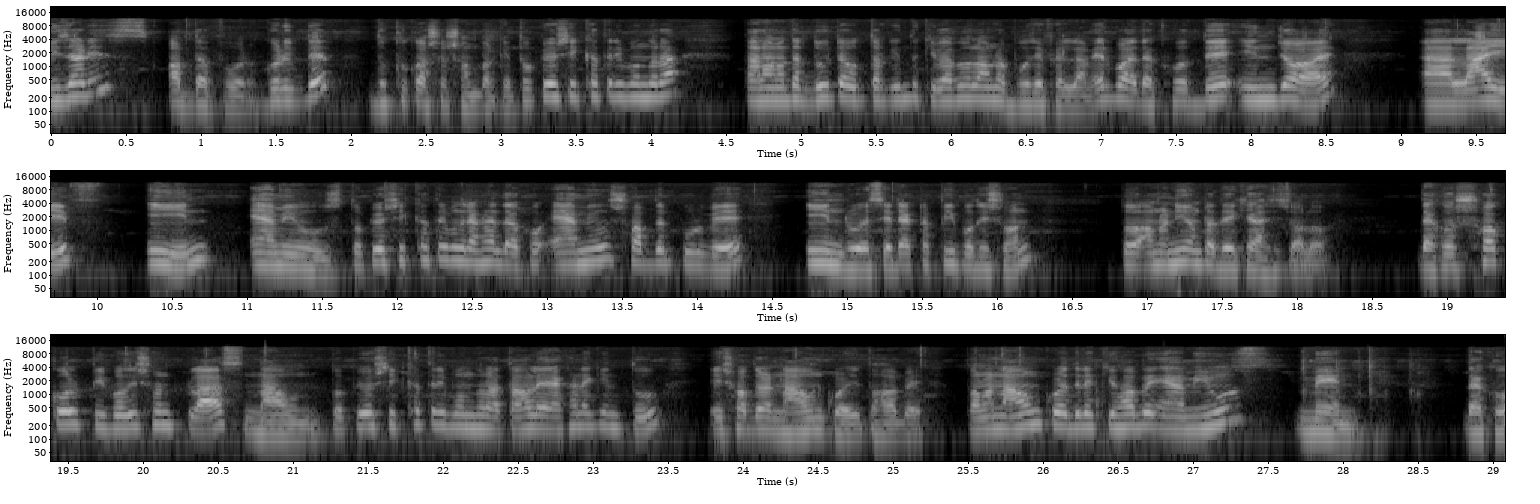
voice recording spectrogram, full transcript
miseries of the poor গরিবদের দুঃখ কষ্ট সম্পর্কে। তো প্রিয় শিক্ষার্থী বন্ধুরা তাহলে আমাদের দুইটা উত্তর কিন্তু কীভাবে হলো আমরা বুঝে ফেললাম। এরপরে দেখো they enjoy life in amuse তো প্রিয় শিক্ষার্থী বন্ধুরা, এখানে দেখো অ্যামিউজ শব্দের পূর্বে ইন রয়েছে, এটা একটা প্রিপোজিশন তো আমরা নিয়মটা দেখে আসি, চলো। দেখো, সকল প্রিপোজিশন প্লাস নাউন তো প্রিয় শিক্ষার্থী বন্ধুরা, তাহলে এখানে কিন্তু এই শব্দটা নাউন করে দিতে হবে। তো আমরা নাউন করে দিলে কি হবে? অ্যামিউজ মেন দেখো,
